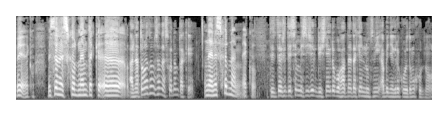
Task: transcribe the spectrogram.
My, jako, my se neschodneme, tak... Uh... A na tomhle tom se neschodneme taky? Ne, neschodneme, jako... Ty, takže ty si myslíš, že když někdo bohatne, tak je nutný, aby někdo kvůli tomu chudnul?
